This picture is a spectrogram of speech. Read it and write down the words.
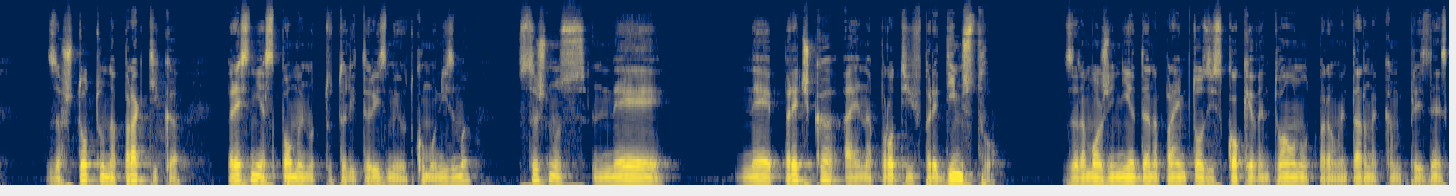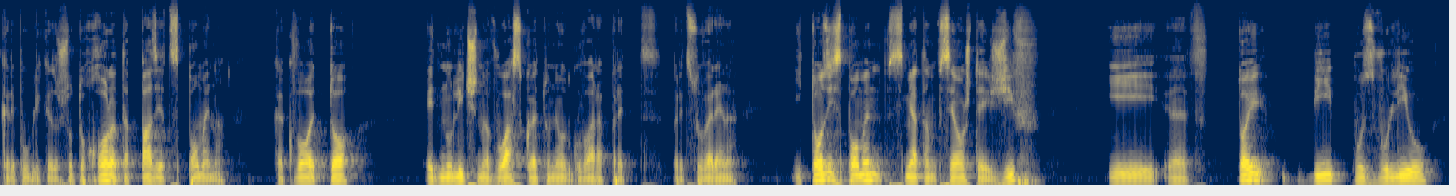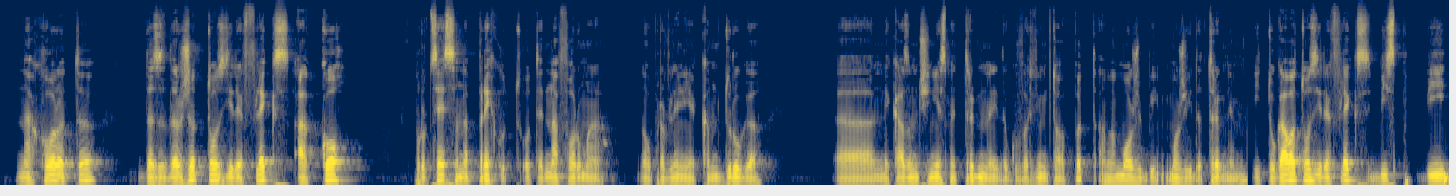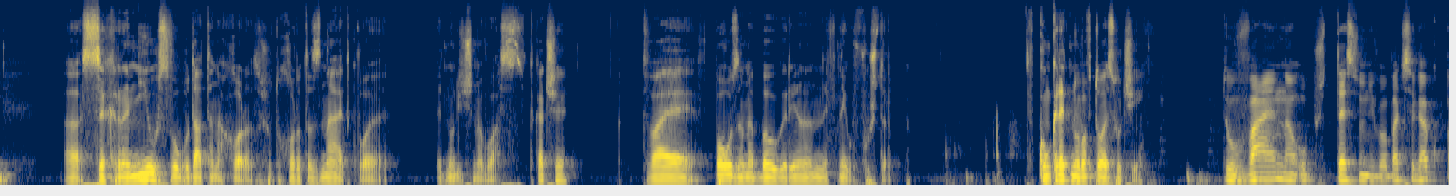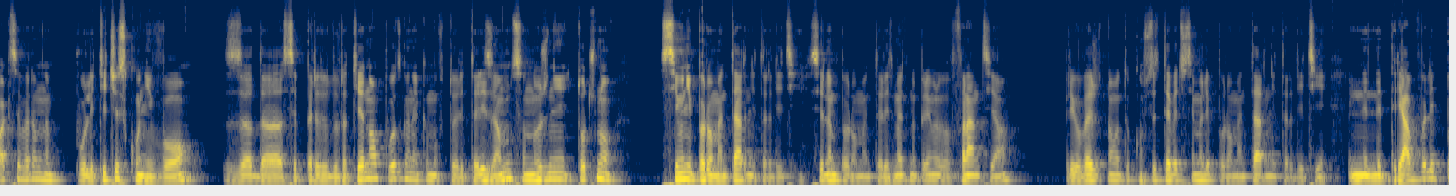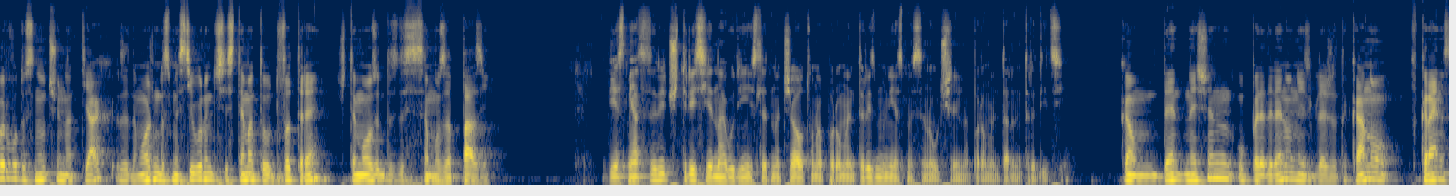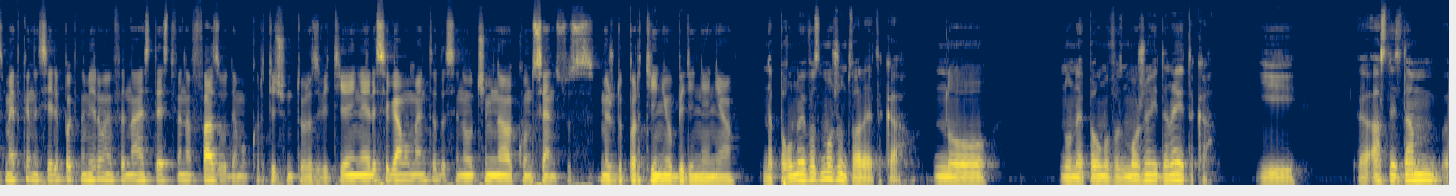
Защото на практика пресния спомен от тоталитаризма и от комунизма всъщност не е, не е пречка, а е напротив предимство за да може ние да направим този скок евентуално от парламентарна към президентска република, защото хората пазят спомена какво е то еднолична власт, която не отговаря пред, пред суверена. И този спомен, смятам, все още е жив и е, той би позволил на хората да задържат този рефлекс, ако в процеса на преход от една форма на управление към друга – не казвам, че ние сме тръгнали да го вървим този път, ама може би, може и да тръгнем. И тогава този рефлекс би, би а, съхранил свободата на хората, защото хората знаят какво е еднолична власт. Така че това е в полза на българина, не в негов ущърп. Конкретно в този случай. Това е на обществено ниво. Обаче сега, ако пак се върнем на политическо ниво, за да се предотврати едно плъзгане към авторитаризъм, са нужни точно силни парламентарни традиции, силен парламентаризм. Ето, например, във Франция, при въвеждат новата конституция, те вече са имали парламентарни традиции. Не, не трябва ли първо да се научим на тях, за да можем да сме сигурни, че системата отвътре ще може да, да се самозапази? Вие смятате ли, че 41 години след началото на парламентаризма ние сме се научили на парламентарни традиции? Към ден днешен определено не изглежда така, но в крайна сметка не се ли пък намираме в една естествена фаза от демократичното развитие и не е ли сега момента да се научим на консенсус между партийни обединения? Напълно е възможно това да е така, но, но не е пълно възможно и да не е така. И аз не знам,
